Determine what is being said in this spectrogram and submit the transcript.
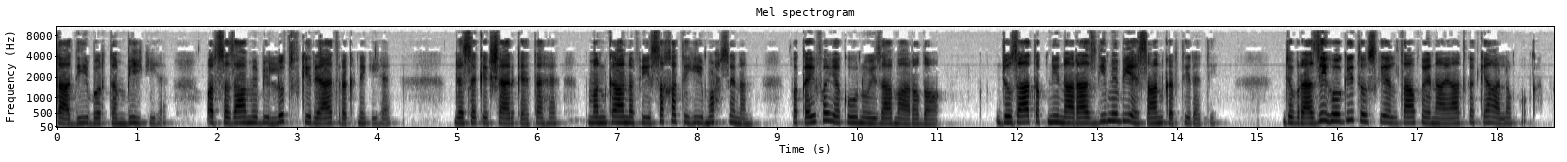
تعدیب اور تمبی کی ہے اور سزا میں بھی لطف کی رعایت رکھنے کی ہے۔ جیسے کہ ایک شاعر کہتا ہے، من کا نفی سخت ہی محسن فقیف یقون ردا جو ذات اپنی ناراضگی میں بھی احسان کرتی رہتی۔ جب راضی ہوگی تو اس کی الطاف و عنایات کا کیا عالم ہوگا۔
